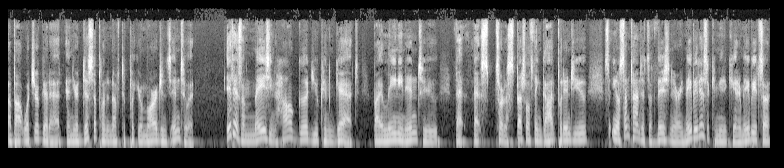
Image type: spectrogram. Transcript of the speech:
about what you're good at and you're disciplined enough to put your margins into it, it is amazing how good you can get by leaning into that that sort of special thing God put into you. So, you know, sometimes it's a visionary. Maybe it is a communicator. Maybe it's a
